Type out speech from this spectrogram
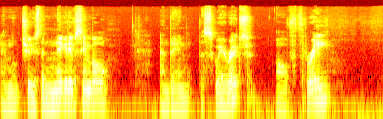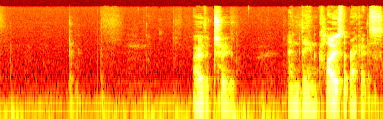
and we'll choose the negative symbol and then the square root of 3 over 2 and then close the brackets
